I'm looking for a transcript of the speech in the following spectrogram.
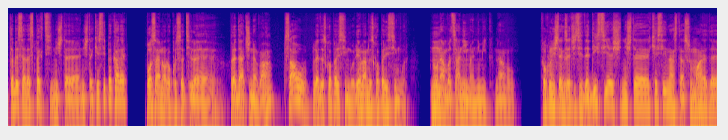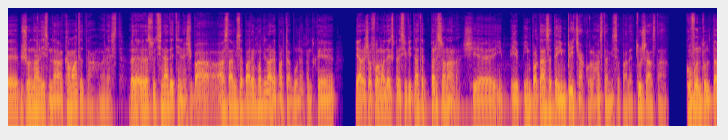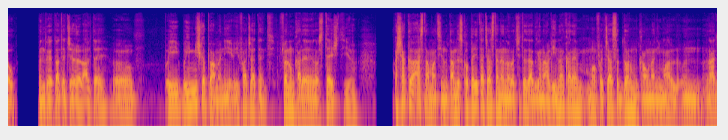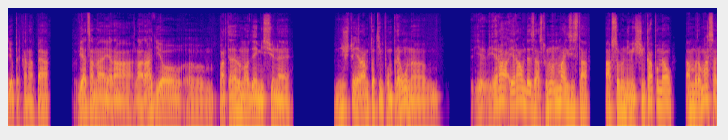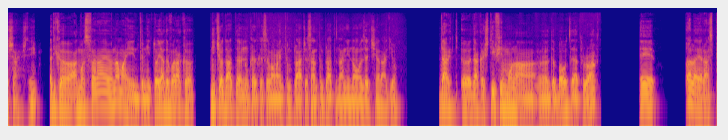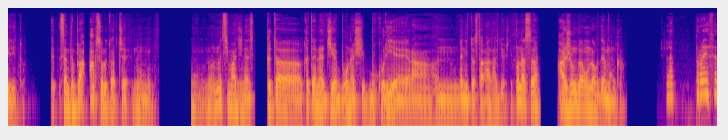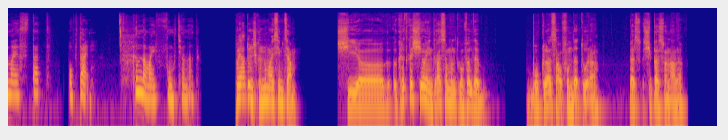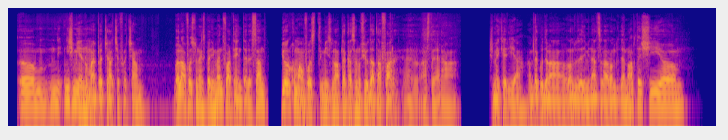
Trebuie să respecti niște, niște chestii pe care poți să ai norocul să ți le predea cineva sau le descoperi singur. Eu le-am descoperit singur. Nu ne-a învățat nimeni nimic. Ne-au făcut niște exerciții de dicție și niște chestii din astea, sumare de jurnalism, dar cam atâta în rest. Restul ținea de tine și ba, asta mi se pare în continuare partea bună, pentru că e iarăși o formă de expresivitate personală și e, e important să te implici acolo, asta mi se pare, tușa asta, cuvântul tău între toate celelalte, uh, îi, îi mișcă pe oameni, îi, îi face atenți. Felul în care rostești. Uh. Așa că asta m-a ținut. Am descoperit această nenorocită de adrenalină care mă făcea să dorm ca un animal în radio pe canapea. Viața mea era la radio, uh, partenerul meu de emisiune, nici știu, eram tot timpul împreună. Era, era un dezastru, nu, nu mai exista absolut nimic. Și în capul meu am rămas așa, știi? Adică atmosfera aia eu n-am mai întâlnit-o. E adevărat că niciodată nu cred că se va mai întâmpla ce s-a întâmplat în anii 90 în radio. Dar uh, dacă știi filmul la uh, The Boat That Rocked, e, ăla era spiritul. Se întâmpla absolut orice. Nu, nu, nu, nu-ți imaginezi câtă, câtă energie bună și bucurie era în venitul ăsta la radio, știi? Până să ajungă un loc de muncă. La Pro FM ai stat 8 ani. Când n-a mai funcționat? Păi atunci, când nu mai simțeam. Și uh, cred că și eu intrasem într-un fel de buclă sau fundătură, pers- și personală. Uh, nici mie nu mai plăcea ce făceam. Ăla a fost un experiment foarte interesant. Eu oricum am fost trimis noaptea ca să nu fiu dat afară. Uh, asta era șmecheria. Am trecut de la rondul de dimineață la rondul de noapte și uh,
